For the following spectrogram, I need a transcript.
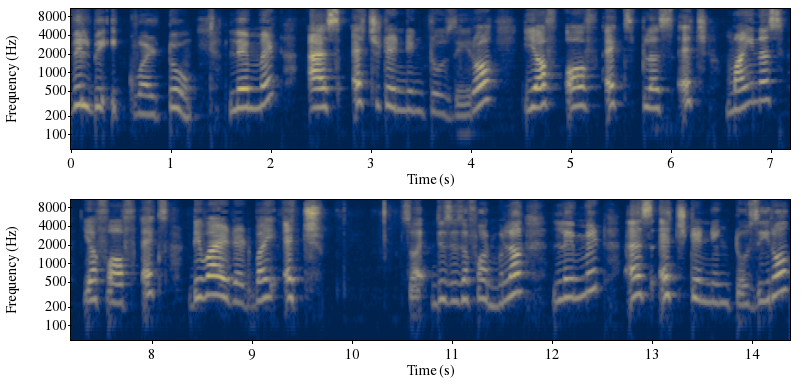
will be equal to limit as h tending to 0 f of x plus h minus f of x divided by h. So this is a formula limit as h tending to 0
